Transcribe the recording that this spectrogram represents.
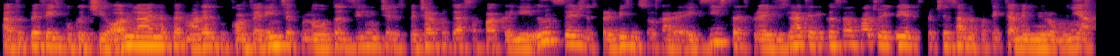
atât pe Facebook cât și online, permanent cu conferințe, cu noutăți zilnice despre ce ar putea să facă ei înseși, despre business-ul care există, despre legislație, adică să faci o idee despre ce înseamnă protecția mediului în România.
